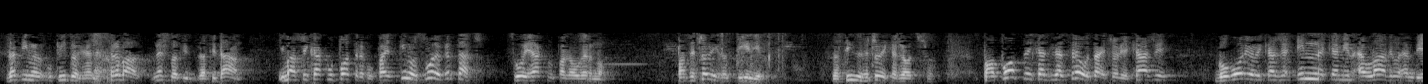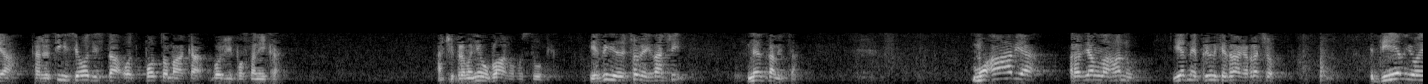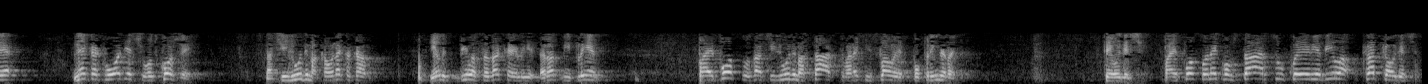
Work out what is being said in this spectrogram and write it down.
Zatim me upitao kaže: "Treba nešto da ti da ti dam. Imaš li kakvu potrebu?" Pa je skinuo svoj grtač, svoj jaknu pa ga uvrnuo. Pa se čovjek rastidio. Rastidio se čovjek kaže otišao. Pa posle kad ga sreo taj čovjek kaže: govorio mi, kaže, inneke min evladil embija. Kaže, ti si odista od potomaka Božih poslanika. Znači, prema njemu blago postupio. Jer vidi da je čovjek, znači, neznalica. Muavija, radi Allahanu, jedne prilike, draga braćo, dijelio je nekakvu odjeću od kože. Znači, ljudima, kao nekakav, je li bila sadaka ili ratni plijen, pa je poslu, znači, ljudima, starcima, nekim slavom, po primjeru, te odjeće. Pa je poslao nekom starcu kojem je bila kratka odjeća.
